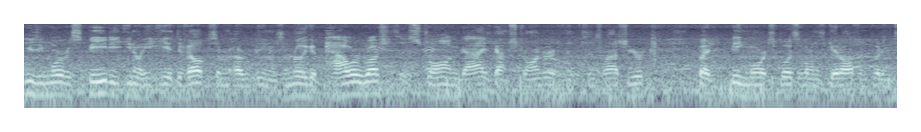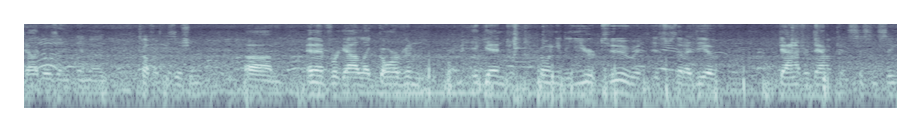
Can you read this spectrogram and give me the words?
using more of his speed, he, you know, he, he had developed some, uh, you know, some really good power rush. He's a strong guy. He's gotten stronger since last year, but being more explosive on his get off and putting tackles in, in a tougher position. Um, and then for a guy like Garvin, again, just going into year two, it, it's just that idea of down after down consistency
